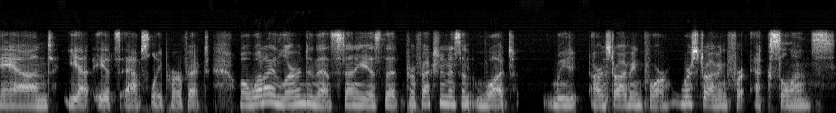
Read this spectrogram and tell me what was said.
and yet it's absolutely perfect. Well, what I learned in that study is that perfection isn't what we are striving for. We're striving for excellence,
